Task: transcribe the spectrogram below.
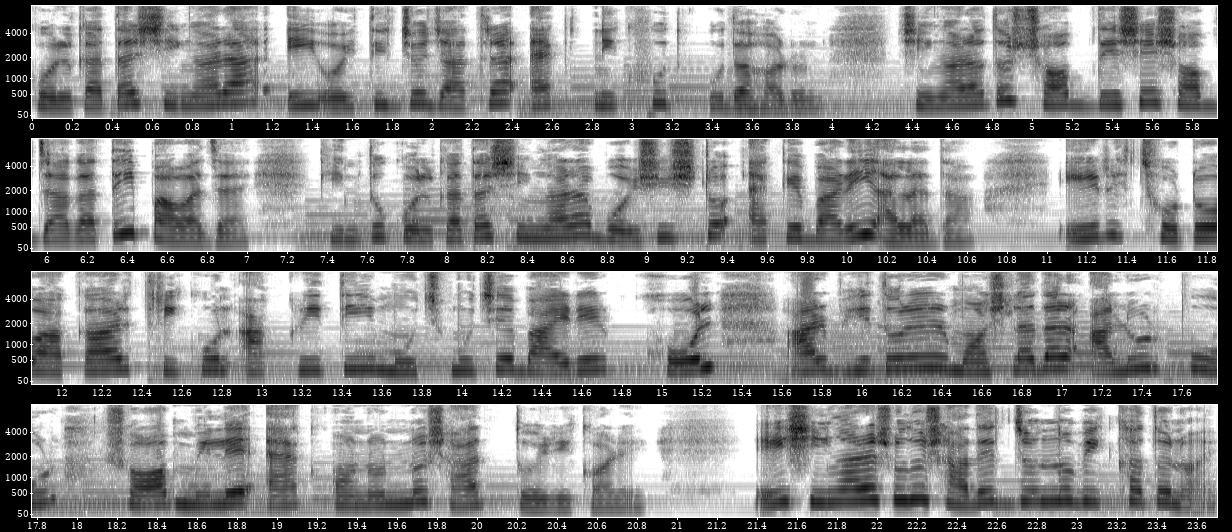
কলকাতার সিঙ্গারা এই ঐতিহ্য যাত্রা এক নিখুঁত উদাহরণ। সিঙ্গারা তো সব দেশে সব জায়গাতেই পাওয়া যায়, কিন্তু কলকাতার সিঙ্গারা বৈশিষ্ট্য একেবারেই আলাদা। এর ছোট আকার, ত্রিকোণ আকৃতি, মুচমুচে বাইরের খোল আর ভেতরের মশলাদার আলুর পুর সব মিলে এক অনন্য স্বাদ তৈরি করে। এই সিঙ্গারা শুধু স্বাদের জন্য বিখ্যাত নয়,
